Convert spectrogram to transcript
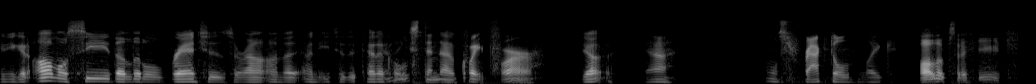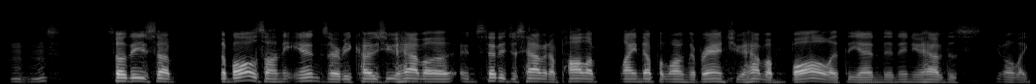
And you can almost see the little branches around on the on each of the They tentacles. extend out quite far. Yeah. Yeah. Almost fractal like. Polyps are huge. Mm-hmm. So these uh, the balls on the ends are because you have a instead of just having a polyp lined up along the branch, you have a ball at the end, and then you have this, you know, like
